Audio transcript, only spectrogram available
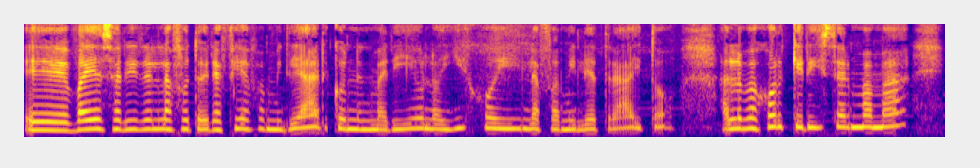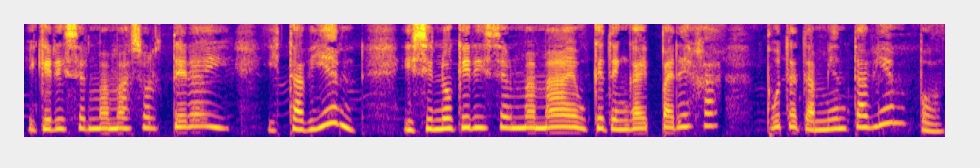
eh, vaya a salir en la fotografía familiar con el marido, los hijos y la familia atrás y todo. A lo mejor queréis ser mamá y queréis ser mamá soltera y, y está bien. Y si no queréis ser mamá, aunque tengáis pareja, puta, también está bien, po.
